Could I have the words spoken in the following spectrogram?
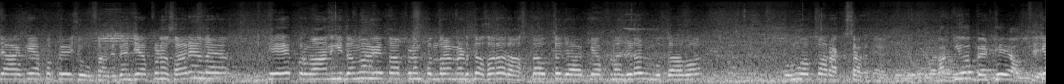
ਜਾ ਕੇ ਆਪਾਂ ਪੇਸ਼ ਹੋ ਸਕਦੇ ਹਾਂ। ਜੇ ਆਪਣਾ ਸਾਰਿਆਂ ਦਾ ਇਹ ਪ੍ਰਵਾਨਗੀ ਦਵਾਂਗੇ ਤਾਂ ਆਪਣਾ 15 ਮਿੰਟ ਦਾ ਸਾਰਾ ਰਸਤਾ ਉੱਥੇ ਜਾ ਕੇ ਆਪਣਾ ਜਿਹੜਾ ਵੀ ਮੁੱਦਾ ਵਾ ਉਹਨੂੰ ਆਪਾਂ ਰੱਖ ਸਕਦੇ ਹਾਂ। ਬਾਕੀ ਉਹ ਬੈਠੇ ਆ ਉੱਥੇ।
